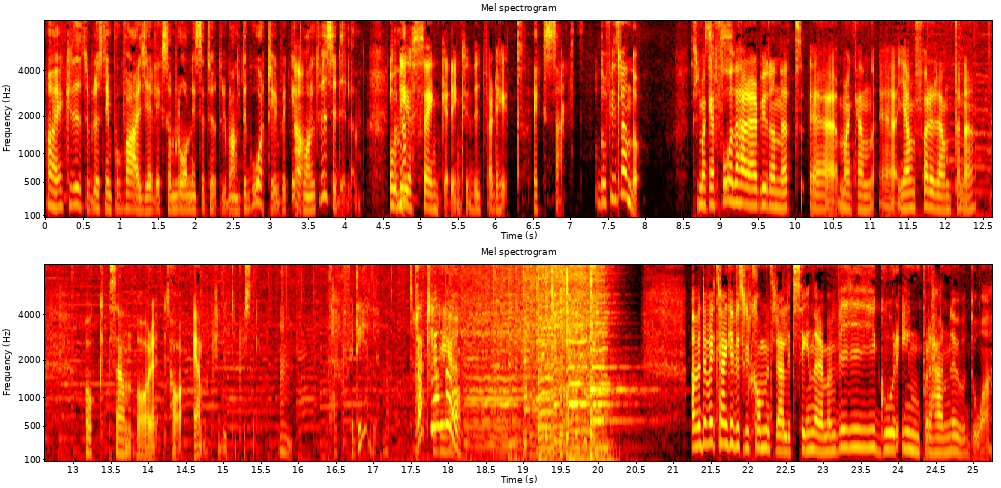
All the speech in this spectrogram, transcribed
ja, en kreditupplysning på varje liksom, låneinstitut eller bank du går till, vilket Ja. vanligtvis är dealen. Och Den det här- sänker din kreditvärdighet. Exakt. Och då finns Lendo. Så man kan få det här erbjudandet, eh, man kan eh, jämföra räntorna och sen bara ta en kreditupplysning. Tack för det, Lendo. Tack, för Lendo! det. Ja, men det var ju tanken att vi skulle komma till det här lite senare, men vi går in på det här nu då.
